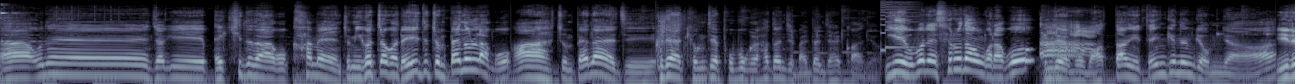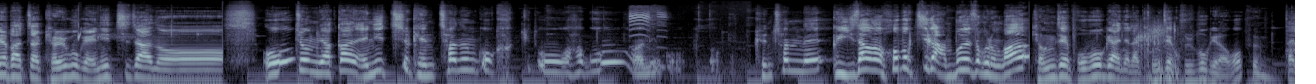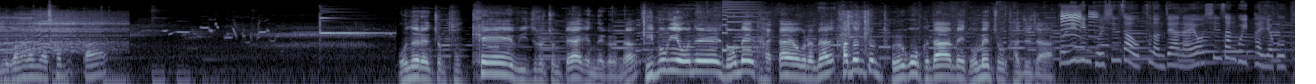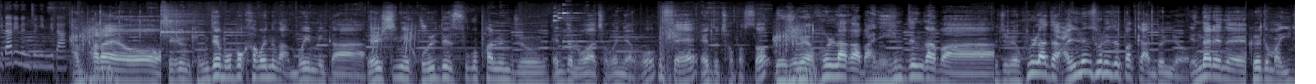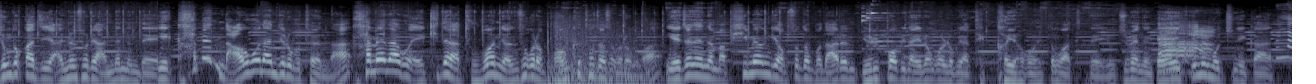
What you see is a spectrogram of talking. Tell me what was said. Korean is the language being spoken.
아 오늘 저기 에키드하고 카멘 좀 이것저것 레이드 좀 빼놓으려고 아 좀 빼놔야지 그래야 경제 보복을 하던지 말던지 할 거 아니야 이게 이번에 새로 나온 거라고? 근데 뭐 마땅히 땡기는 게 없냐 이래봤자 결국 애니츠잖아 어? 좀 약간 애니츠 괜찮은 거 같기도 하고 아닌 거 같기도 하고 괜찮네? 그 이상한 허벅지가 안 보여서 그런가? 경제 보복이 아니라 경제 굴복이라고? 그럼 일단 이거 하나만 사볼까? 오늘은 좀 부캐 위주로 좀 빼야겠네 그러면 디붕이 오늘 노맨 갈까요 그러면? 카던 좀 돌고 그 다음에 노맨 좀 가주자 돌신사 오픈 언제 하나요? 신상 구입하려고 기다리는 중입니다. 안 팔아요 지금 경제 보복하고 있는 거 안 보입니까? 열심히 골드 수급하는 중 엔더 로아 접었냐고? 글쎄 애도 접었어? 요즘에 홀라가 많이 힘든가 봐 요즘에 홀라들 앓는 소리들밖에 안 들려 옛날에는 그래도 막 이 정도까지 앓는 소리 안 냈는데 이게 카멘 나오고 난 뒤로부터였나? 카멘하고 에키드가 두번 연속으로 벙크 터져서 그런가? 예전에는 막 피명기 없어도 뭐 나름 율법이나 이런 걸로 그냥 데커이 하고 했던 것 같은데 요즘에는 에이 힘을 못 주니까 콜라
